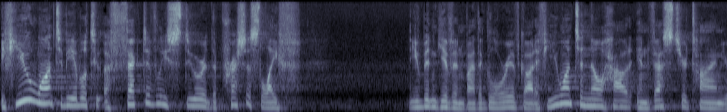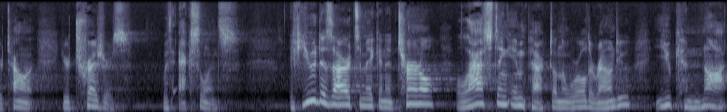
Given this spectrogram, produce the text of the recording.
If you want to be able to effectively steward the precious life you've been given by the glory of God, if you want to know how to invest your time, your talent, your treasures with excellence, if you desire to make an eternal, lasting impact on the world around you, you cannot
